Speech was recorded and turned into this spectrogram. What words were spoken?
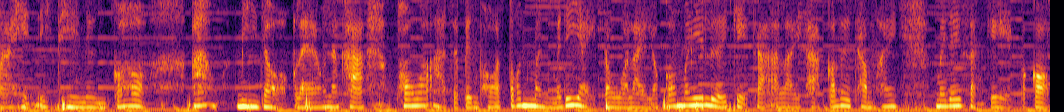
มาเห็นอีกทีหนึ่งก็อ้าวมีดอกแล้วนะคะ เพราะว่าอาจจะเป็นเพราะต้นมันไม่ได้ใหญ่โตอะไร แล้วก็ไม่ได้เลื้อยเกะกะอะไรค่ะ ก็เลยทำให้ไม่ได้สังเกตประกอบ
